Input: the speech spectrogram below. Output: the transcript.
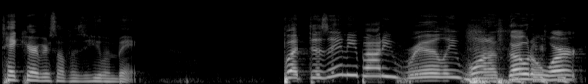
take care of yourself as a human being. But does anybody really want to go to work?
